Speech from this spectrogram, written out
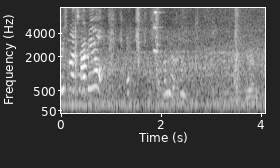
habis lah, sabi yuk. Eh, eh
